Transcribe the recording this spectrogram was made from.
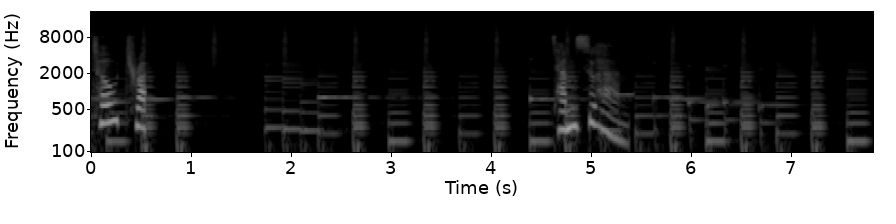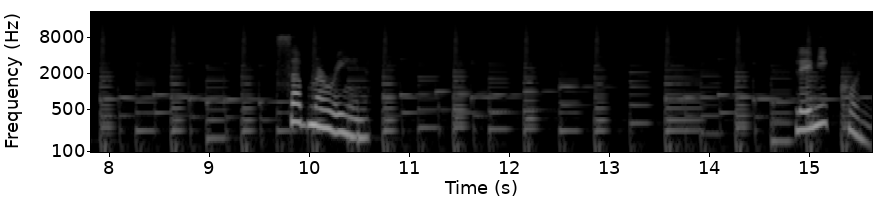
tow truck 잠수함 submarine 레미콘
